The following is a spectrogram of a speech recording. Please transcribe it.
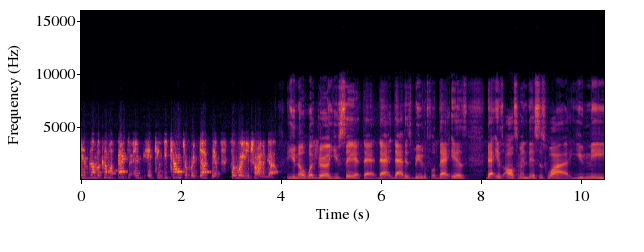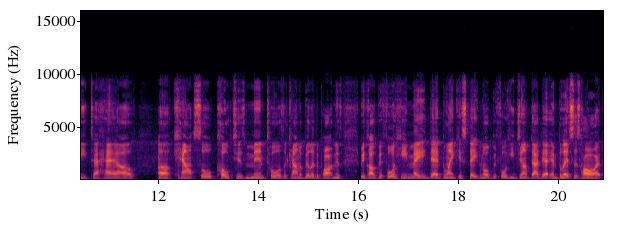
is going to become a factor and it can be counterproductive to where you're trying to go. You know what, girl, you said that. That that is beautiful. That is that is awesome and this is why you need to have uh, counsel, coaches, mentors, accountability partners because before he made that blanket statement or before he jumped out there and bless his heart,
